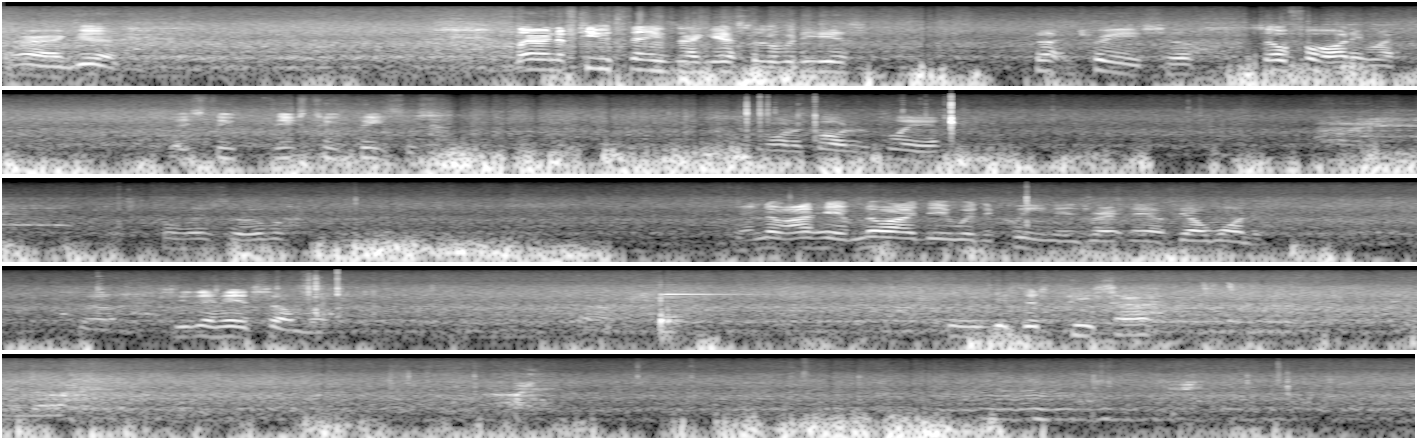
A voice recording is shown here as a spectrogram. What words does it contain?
All right, good. Learned a few things, I guess, over the years cutting trees. So, so far, anyway, these two, these two pieces going according to plan. Pull this over. I know I have no idea where the queen is right now, if y'all wonder. So she's in here somewhere. Let me get this piece out. And, uh,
